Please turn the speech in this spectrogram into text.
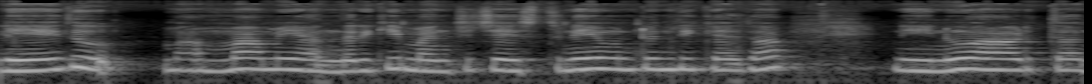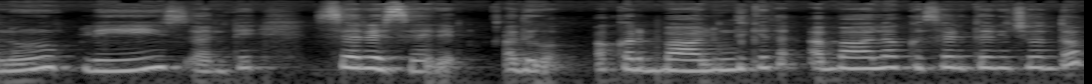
లేదు మా అమ్మ మీ అందరికీ మంచి చేస్తూనే ఉంటుంది కదా. నేను ఆడుతాను ప్లీజ్ అంటే సరే సరే. అదిగో అక్కడ బాల్ ఉంది కదా ఆ బాల్ ఒక్కసారి తని చూద్దాం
